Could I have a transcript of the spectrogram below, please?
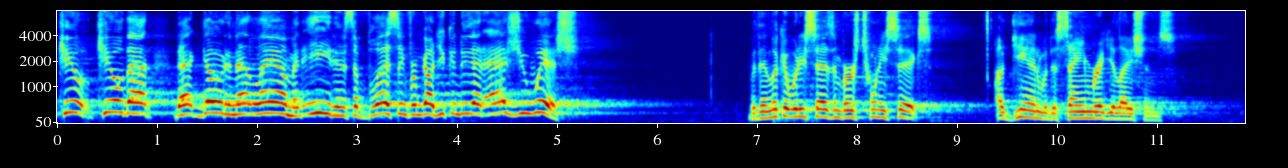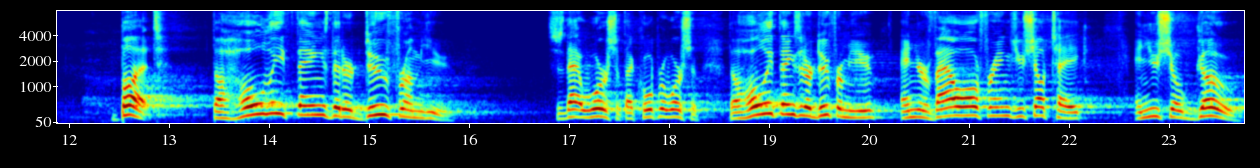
Kill, kill that, that goat and that lamb and eat, and it's a blessing from God. You can do that as you wish. But then look at what he says in verse 26, again with the same regulations. But the holy things that are due from you, this is that worship, that corporate worship. The holy things that are due from you and your vow offerings you shall take, and you shall go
